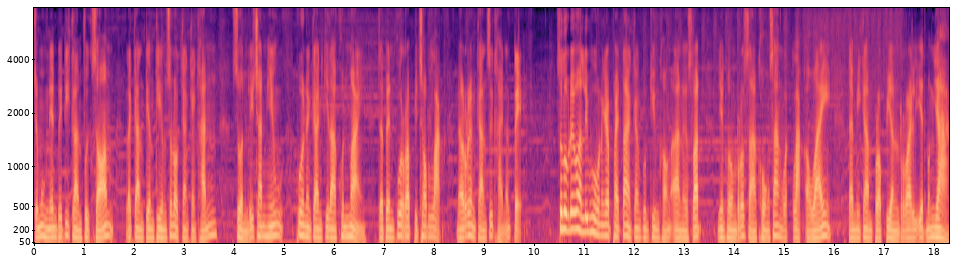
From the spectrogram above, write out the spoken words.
จะมุ่งเน้นไปที่การฝึกซ้อม และการเตรียมทีมสำหรับการแข่งขัน ส่วนลิชันฮิลผู้ในการกีฬาคนใหม่ จะเป็นผู้รับผิดชอบหลักในเรื่องการซื้อขายนักเตะ สรุปได้ว่าลิเวอร์พูลนะครับภายใต้การคุมทีมของอาร์เนอร์สลัตยังคงรักษาโครงสร้างหลักๆ เอาไว้ แต่มีการปรับเปลี่ยนรายละเอียดบางอย่าง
